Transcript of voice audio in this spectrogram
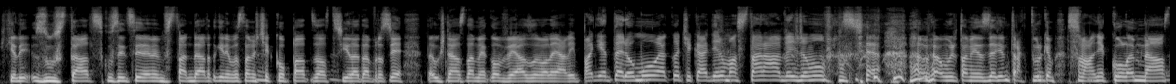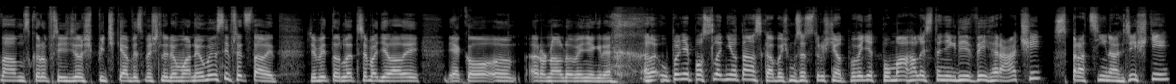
chtěli zůstat, zkusit si, nevím, standardky, nebo tam ještě kopat, zastřílet a prostě to už nás tam jako vyjazovali a vypadněte domů, jako čeká tě doma stará, běž domů prostě. A už tam jezdil tím traktůrkem sválně kolem nás, nám skoro přijížděl špičky, aby jsme šli domů a neumím si představit, že by tohle třeba dělali jako uh, Ronaldovi někde. Ale úplně poslední otázka, budeš muset stručně odpovědět. Pomáhali jste někdy vy hráči s prací na hřišti?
